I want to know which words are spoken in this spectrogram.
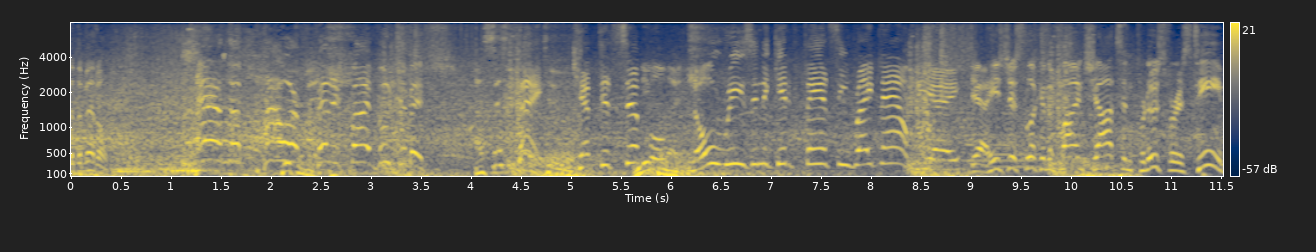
To to the middle. And the power finish by Vucevic. Assist Hey, to kept it simple. Nikolic. No reason to get fancy right now, PA. Yeah, he's just looking to find shots and produce for his team.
